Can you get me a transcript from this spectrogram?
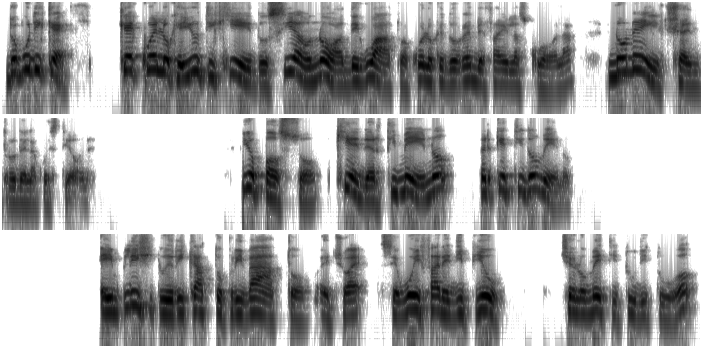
Dopodiché, che quello che io ti chiedo sia o no adeguato a quello che dovrebbe fare la scuola, non è il centro della questione. Io posso chiederti meno perché ti do meno è implicito il ricatto privato, e cioè se vuoi fare di più ce lo metti tu di tuo,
